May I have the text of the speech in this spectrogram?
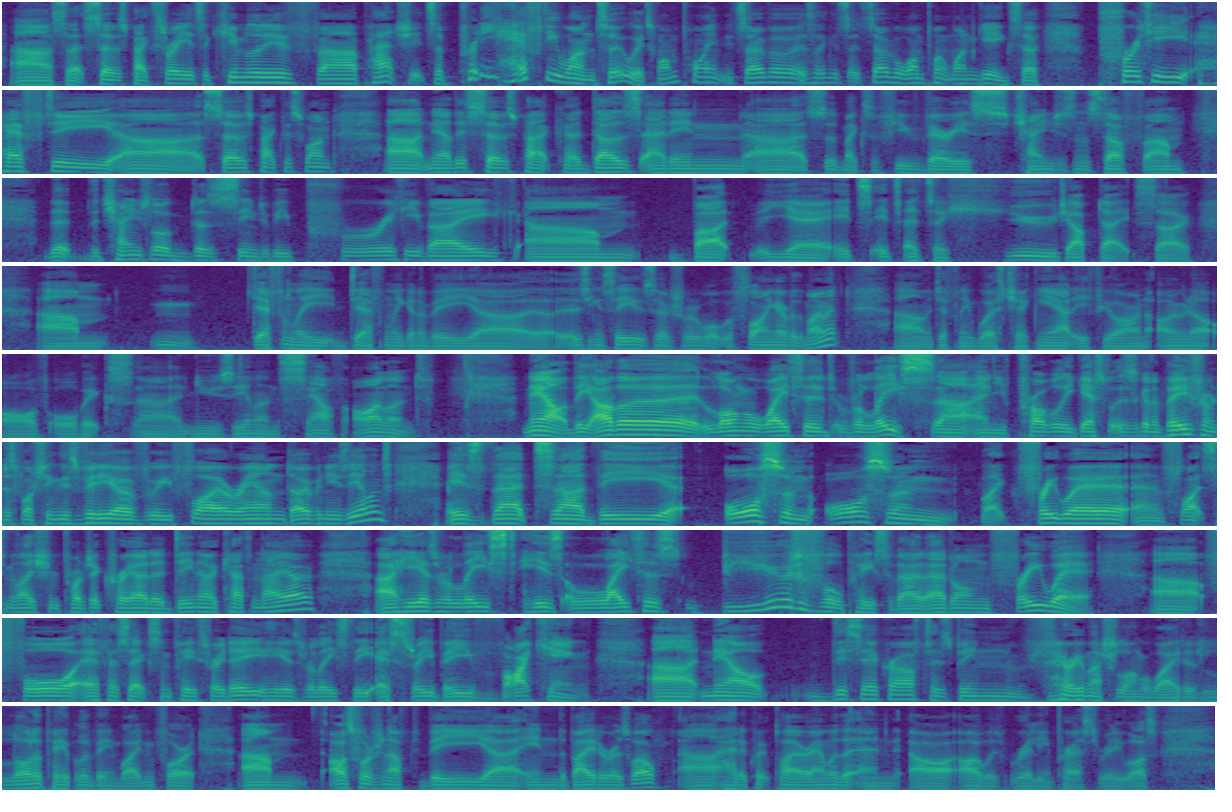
So that's Service Pack three. It's a cumulative patch. It's a pretty hefty one too. It's one point. It's over. I think it's, it's over 1.1 gig. So pretty hefty service pack. This one. Now this service pack does add in. So it makes a few various changes and stuff. Um, the the changelog does seem to be pretty vague. Um, but yeah, it's it's it's a huge update. So. Um, mm, definitely, definitely going to be, uh, as you can see, is what we're flying over at the moment. Um, definitely worth checking out if you are an owner of Orbx uh, New Zealand South Island. Now, the other long awaited release, uh, and you've probably guessed what this is going to be from just watching this video of we fly around over New Zealand, is that uh, the awesome, awesome like freeware and flight simulation project creator Dino Cattaneo. Uh, he has released his latest beautiful piece of add-on freeware uh, for FSX and P3D. He has released the S3B Viking. Uh, now, this aircraft has been very much long awaited. A lot of people have been waiting for it. Um, I was fortunate enough to be uh, in the beta as well. Uh, I had a quick play around with it, and uh, I was really impressed. Really was.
